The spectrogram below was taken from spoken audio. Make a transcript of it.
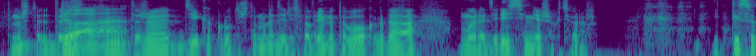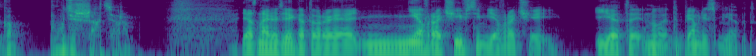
Потому что это, же, Да. это же дико круто, что мы родились во время того, когда мы родились в семье шахтеров. И ты, сука, будешь шахтером. Я знаю людей, которые не врачи в семье врачей. И это, ну, это прям респект.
